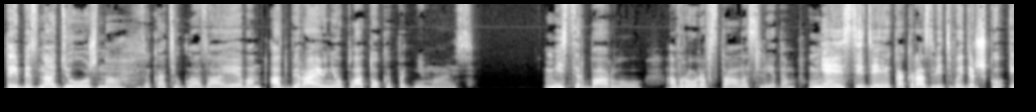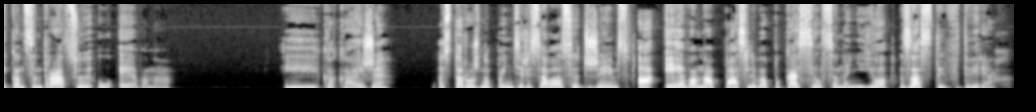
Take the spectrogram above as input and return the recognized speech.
«Ты безнадежна», — закатил глаза Эван, отбирая у него платок и поднимаясь. «Мистер Барлоу», — Аврора встала следом, — «у меня есть идея, как развить выдержку и концентрацию у Эвана». «И какая же?» — осторожно поинтересовался Джеймс, а Эван опасливо покосился на нее, застыв в дверях.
